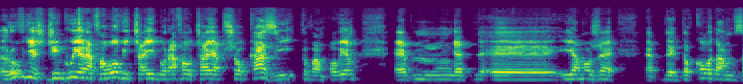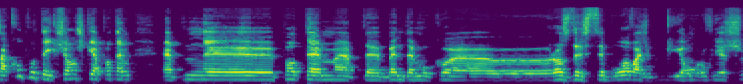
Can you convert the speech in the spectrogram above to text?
Również dziękuję Rafałowi Czai, bo Rafał Czaja przy okazji, to Wam powiem, ja może dokonam zakupu tej książki, a potem, potem będę mógł rozdystrybuować ją również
